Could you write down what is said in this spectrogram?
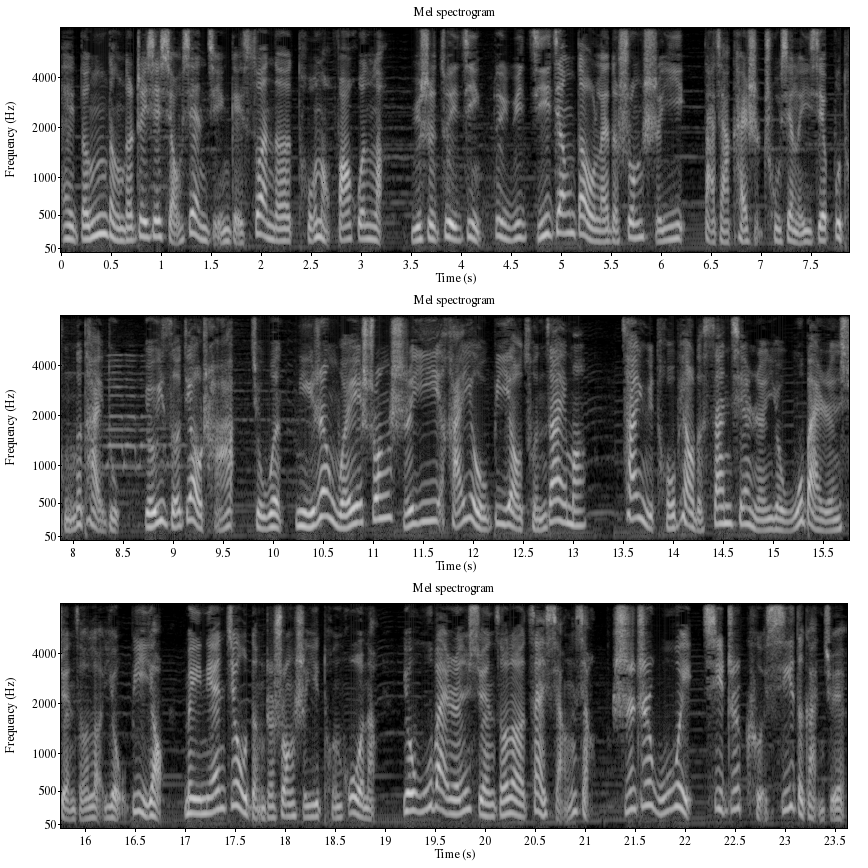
哎等等的这些小陷阱给算的头脑发昏了。于是最近对于即将到来的双十一，大家开始出现了一些不同的态度。有一则调查就问：你认为双十一还有必要存在吗？参与投票的三千人，有五百人选择了有必要，每年就等着双十一囤货呢。有五百人选择了再想想，食之无味，弃之可惜的感觉；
